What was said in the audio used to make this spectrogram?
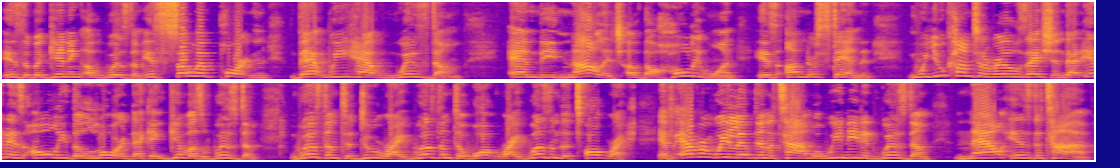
is the beginning of wisdom. It's so important that we have wisdom and the knowledge of the Holy One is understanding. When you come to the realization that it is only the Lord that can give us wisdom, wisdom to do right, wisdom to walk right, wisdom to talk right. If ever we lived in a time where we needed wisdom, now is the time.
